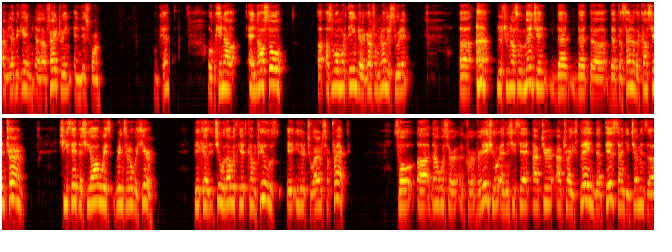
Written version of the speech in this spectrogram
I, I, mean, I began uh, factoring in this form. Okay. Okay. Now, and also, uh, also one more thing that I got from another student. Uh, student also mentioned that that uh, that the sign of the constant term, she said that she always brings it over here because she would always get confused either to add or subtract. So uh, that was her, her, her issue, and then she said after after I explained that this sign determines the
